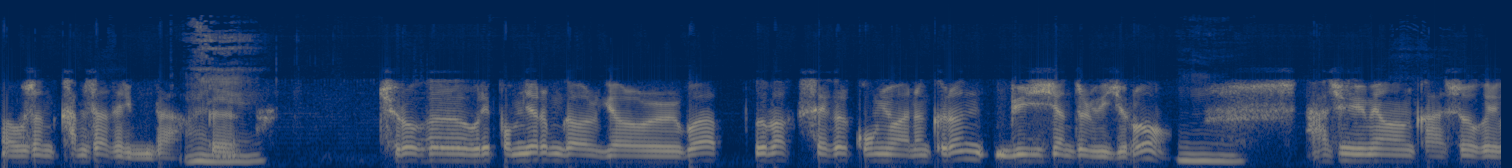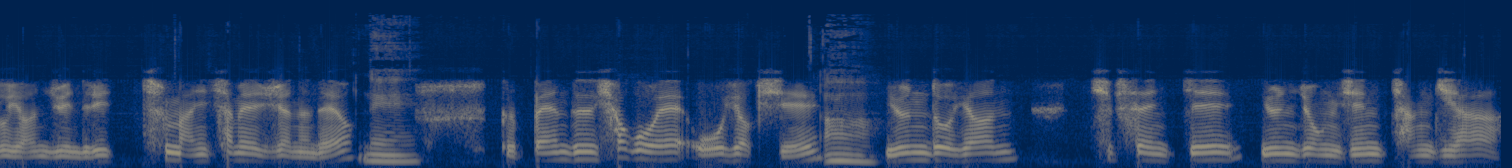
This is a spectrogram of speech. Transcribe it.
어, 우선 감사드립니다. 아, 그, 예. 주로 그, 우리 봄, 여름, 가을, 겨울과 음악색을 공유하는 그런 뮤지션들 위주로 음. 아주 유명한 가수 그리고 연주인들이 참 많이 참여해 주셨는데요. 네. 그 밴드 혁오의 오혁 씨, 아. 윤도현, 10cm, 윤종신, 장기하,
